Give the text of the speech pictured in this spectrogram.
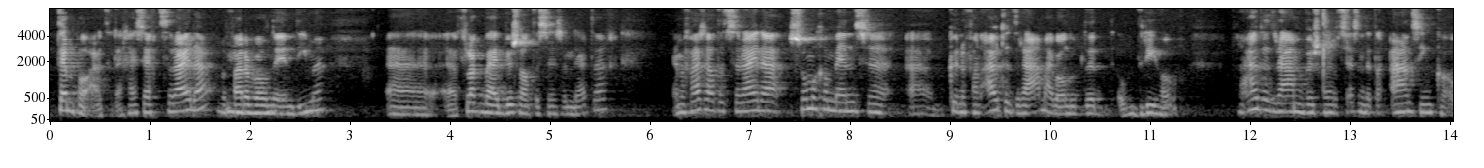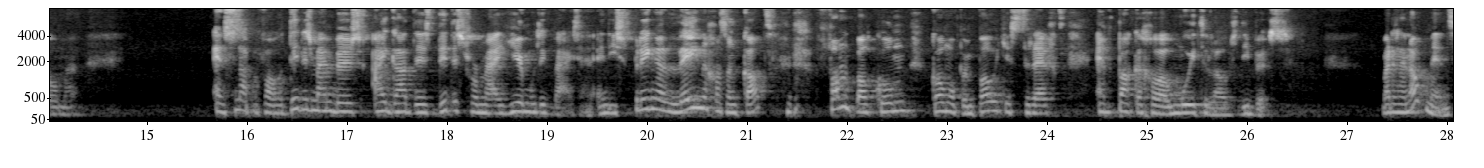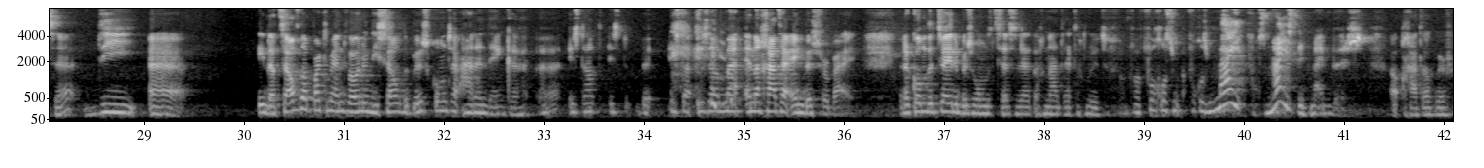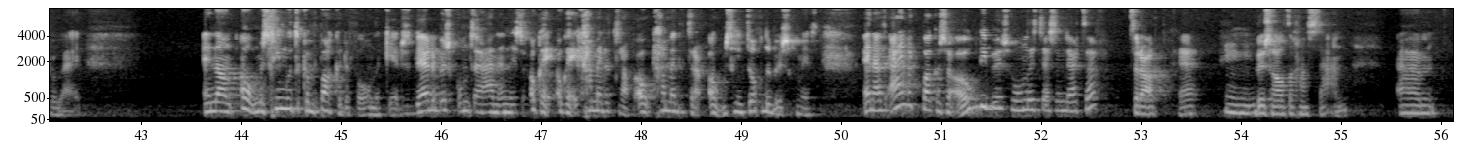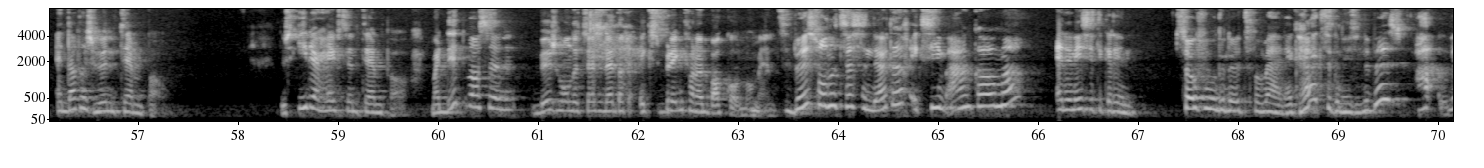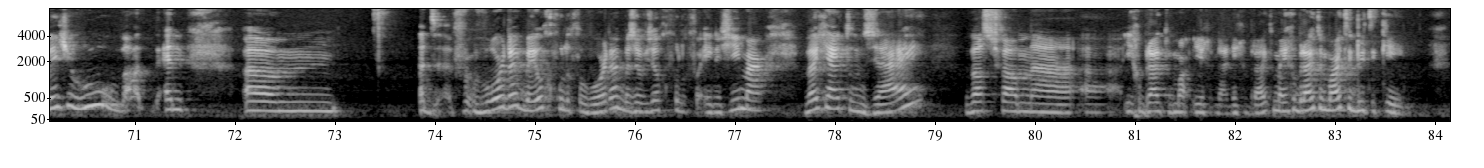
tempo uit te leggen. Hij zegt Srijda. Mijn vader Mhm. woonde in Diemen, eh, vlakbij bushalte 36. En mijn vader zei altijd, Srijda, sommige mensen ehm, kunnen vanuit het raam, hij woonde op, de, op driehoog, vanuit het raam bus 136 aanzien komen. En snappen van, dit is mijn bus, I got this, dit is voor mij, hier moet ik bij zijn. En die springen lenig als een kat van het balkon, komen op hun pootjes terecht en pakken gewoon moeiteloos die bus. Maar er zijn ook mensen die eh, in datzelfde appartement wonen, diezelfde bus komt eraan en denken, is dat, is, dat, is dat. En dan gaat er één bus voorbij. En dan komt de tweede bus 136 na 30 minuten. Volgens, volgens, mij, volgens mij is dit mijn bus. Oh, gaat ook weer voorbij. En dan, oh, misschien moet ik hem pakken de volgende keer. Dus de derde bus komt eraan en is, oké, oké, ik ga met de trap. Oh, ik ga met de trap. Oh, misschien toch de bus gemist. En uiteindelijk pakken ze ook die bus 136, trap, hè, Mhm. bushalte gaan staan. Ehm, en dat is hun tempo. Dus ieder heeft zijn tempo. Maar dit was een bus 136, ik spring van het balkon moment. Bus 136, ik zie hem aankomen en ineens zit ik erin. Zo voelde het voor mij. Ik, hè, ik zit ineens in de bus. Ha, weet je hoe, wat? En ehm, woorden, ik ben heel gevoelig voor woorden. Ik ben sowieso gevoelig voor energie. Maar wat jij toen zei, was van... eh, eh, je gebruikte, je, nou, niet maar je gebruikte Martin Luther King.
